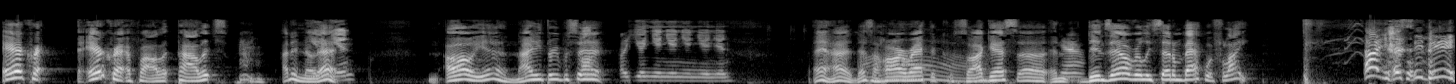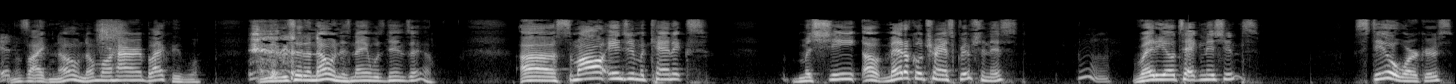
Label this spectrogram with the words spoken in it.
aircraft aircraft pilot pilots. I didn't know union. that. Oh yeah, ninety three percent. Oh, union, union, union. Man, I- that's a hard rack to. So I guess uh and Yeah. Denzel really set him back with flight. Ah, yes, he did. It's like no, no more hiring black people. I mean, we should have known his name was Denzel. Uh, small engine mechanics, machine, oh, medical transcriptionists, radio technicians, steel workers,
